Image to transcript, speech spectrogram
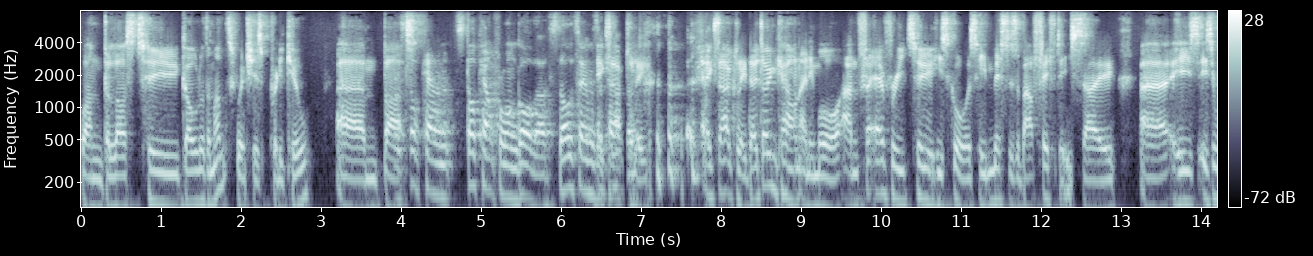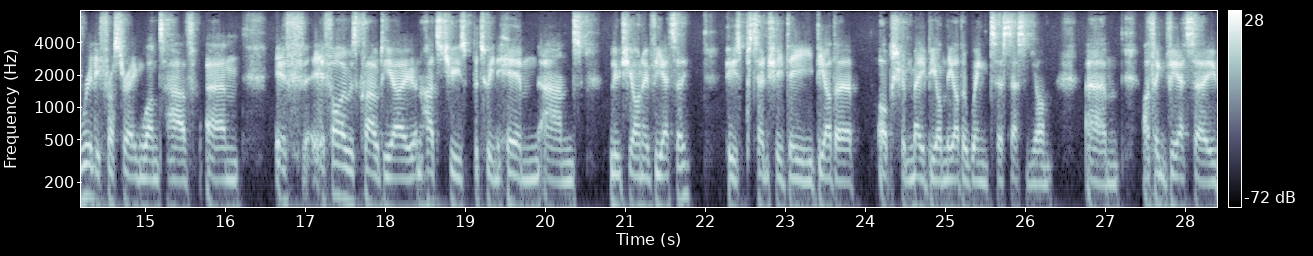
won the last two goal of the month, which is pretty cool. Um, but they still count, still count for one goal though. Still the same as exactly, exactly. They don't count anymore. And for every two he scores, he misses about fifty. So uh, he's he's a really frustrating one to have. Um, if if I was Claudio and I had to choose between him and Luciano Vietto, who's potentially the the other option, maybe on the other wing to Sessegnon, um, I think Vietto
